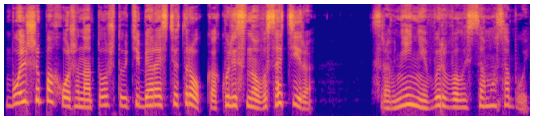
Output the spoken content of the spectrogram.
больше похоже на то, что у тебя растет рог, как у лесного сатира. Сравнение вырвалось само собой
